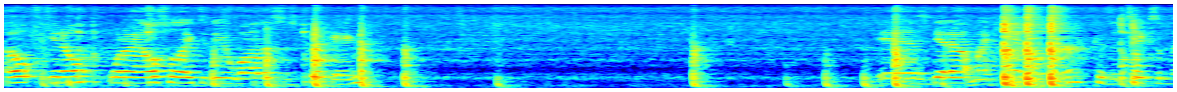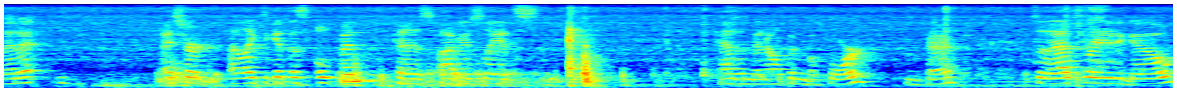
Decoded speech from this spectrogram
oh, you know what I also like to do while this is cooking is get out my can opener because it takes a minute. I start. I like to get this open because obviously it's hasn't been opened before. Okay, so that's ready to go.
